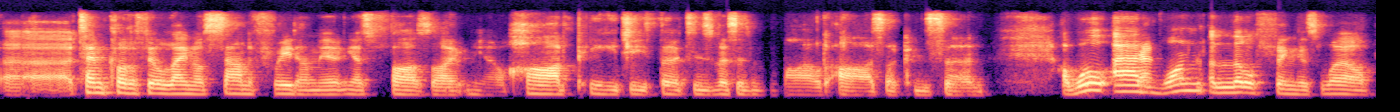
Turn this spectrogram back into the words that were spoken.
uh, 10 Cloverfield Lane or Sound of Freedom, you know, as far as like, you know, hard PG 13s versus mild R's are concerned. I will add one a little thing as well.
